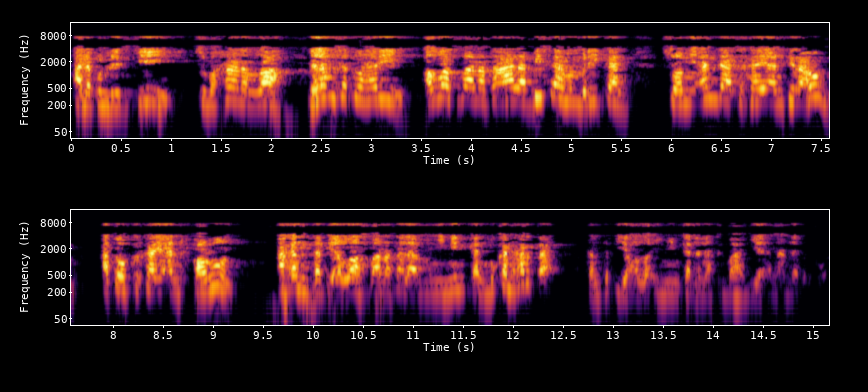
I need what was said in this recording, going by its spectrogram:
Adapun rezeki, subhanallah, dalam satu hari Allah Subhanahu wa taala bisa memberikan suami Anda kekayaan Firaun atau kekayaan Qarun. Akan tetapi Allah Subhanahu wa taala menginginkan bukan harta, kan tapi yang Allah inginkan adalah kebahagiaan Anda berdua.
